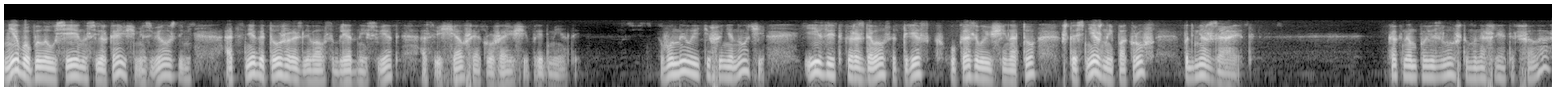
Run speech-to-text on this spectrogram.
Небо было усеяно сверкающими звездами, от снега тоже разливался бледный свет, освещавший окружающие предметы. В унылой тишине ночи изредка раздавался треск, указывающий на то, что снежный покров подмерзает. Как нам повезло, что мы нашли этот шалаш.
